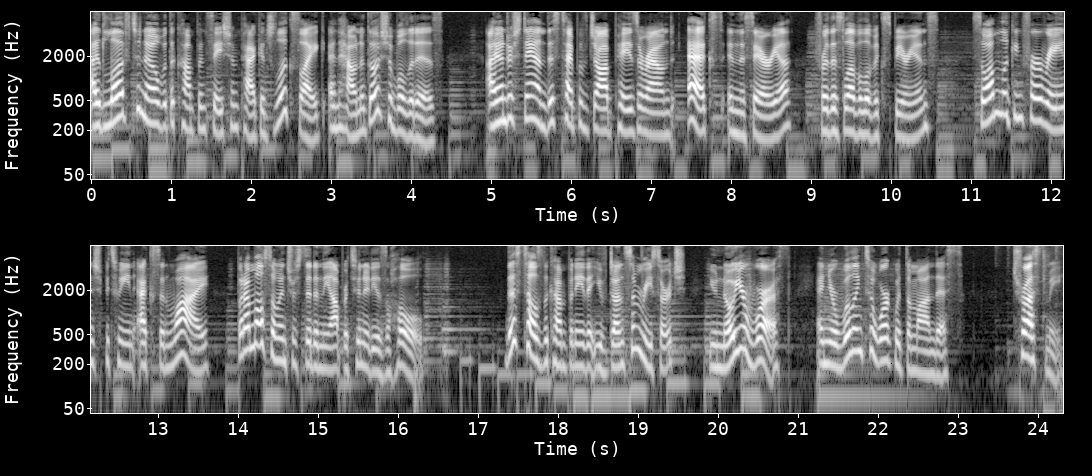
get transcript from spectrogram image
I'd love to know what the compensation package looks like and how negotiable it is. I understand this type of job pays around X in this area for this level of experience, so I'm looking for a range between X and Y, but I'm also interested in the opportunity as a whole. This tells the company that you've done some research, you know your worth, and you're willing to work with them on this. Trust me,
